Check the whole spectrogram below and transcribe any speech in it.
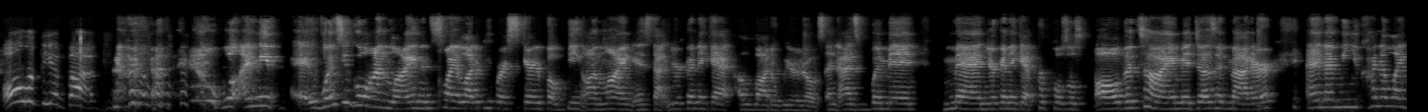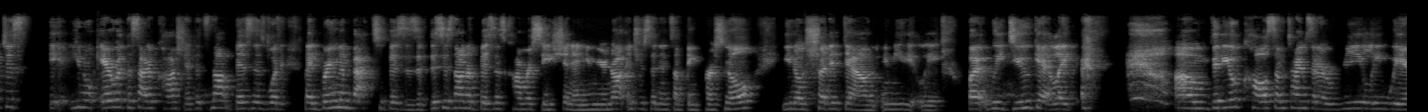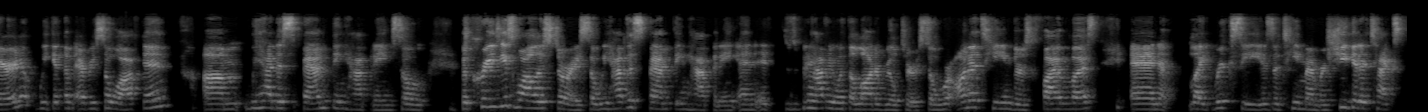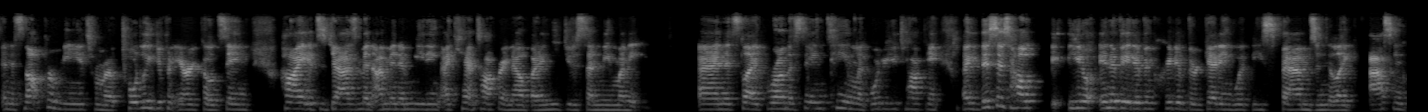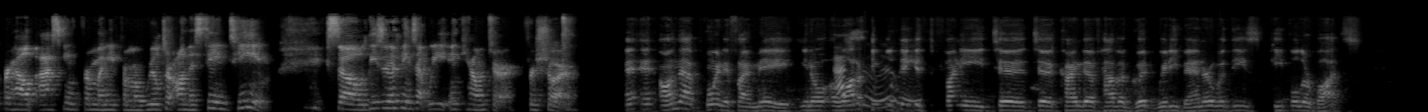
all of the above. well, I mean, eh, once you go online, and that's why a lot of people are scared about being online, is that you're going to get a lot of weirdos. And as women, men, you're going to get proposals all the time. It doesn't matter. And I mean, you kind of like just eh, you know err with the side of caution if it's not business what like bring them back to business if this is not a business conversation and you're not interested in something personal you know shut it down immediately but we do get like um, video calls sometimes that are really weird. We get them every so often. Um, we had this spam thing happening. So the craziest, wildest story. So we have this spam thing happening, and it's been happening with a lot of realtors. So we're on a team. There's five of us, and like Rixie is a team member. She get a text, and it's not from me. It's from a totally different area code saying, "Hi, it's Jasmine. I'm in a meeting. I can't talk right now, but I need you to send me money." And it's like we're on the same team like what are you talking like this is how you know innovative and creative they're getting with these spams and like asking for help asking for money from a realtor on the same team so these are the things that we encounter for sure and, and on that point if i may you know a Absolutely. lot of people think it's funny to to kind of have a good witty banner with these people or bots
